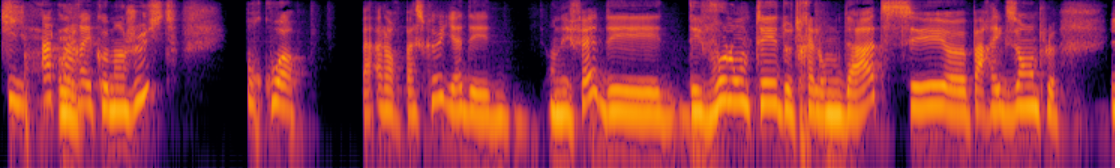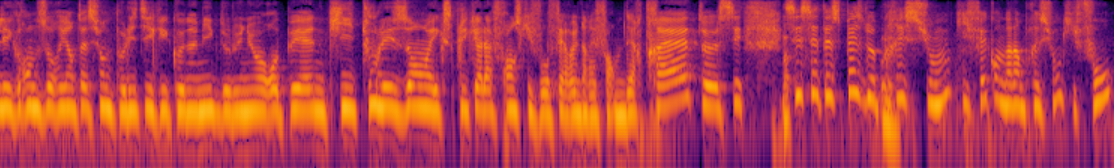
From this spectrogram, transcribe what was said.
qui apparaît comme injuste. Pourquoi? Bah, Alors parce qu'il y a des en effet des, des, volontés de très longue date. C'est euh, par exemple les grandes orientations de politique économique de l'Union européenne qui tous les ans expliquent à la France qu'il faut faire une réforme des retraites. Euh, c'est bah, cette espèce de pression qui fait qu'on a l'impression qu'il faut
